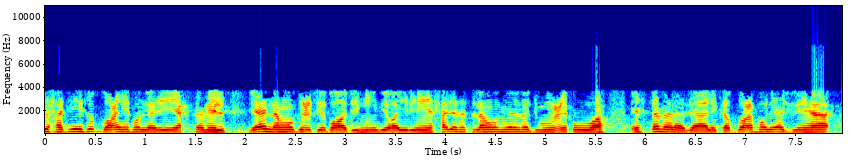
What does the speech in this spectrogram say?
الحديث الضعيف الذي يحتمل لأنه باعتضاده بغيره حدثت له من المجموع قوة احتمل ذلك الضعف لأجلها.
